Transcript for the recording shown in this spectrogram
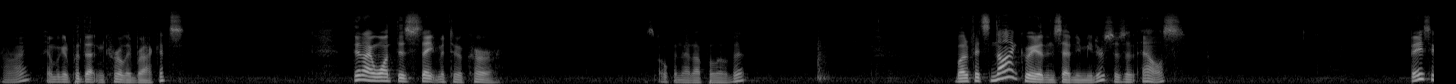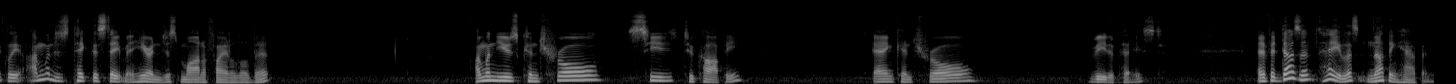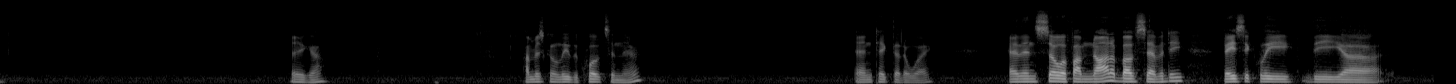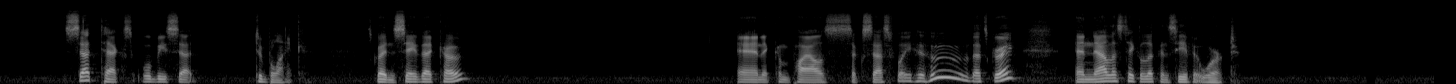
All right, and we're going to put that in curly brackets. Then I want this statement to occur. Let's open that up a little bit. But if it's not greater than 70 meters, there's an else. Basically, I'm going to just take this statement here and just modify it a little bit. I'm going to use Control C to copy and Control V to paste. And if it doesn't, hey, let's nothing happen. There you go. I'm just going to leave the quotes in there and take that away. And then so if I'm not above 70, basically the uh, set text will be set to blank. Let's go ahead and save that code. And it compiles successfully. Hoo-hoo, that's great. And now let's take a look and see if it worked.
